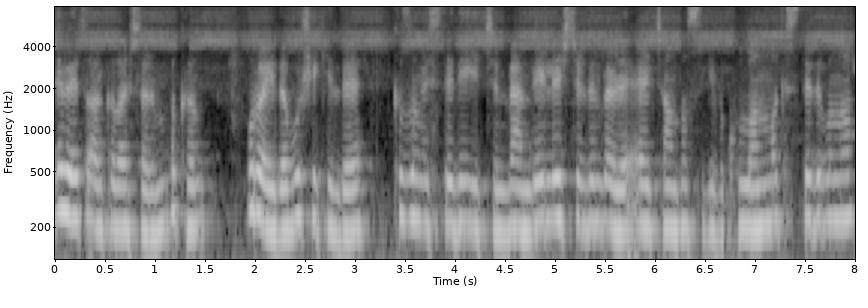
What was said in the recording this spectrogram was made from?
Evet arkadaşlarım bakın burayı da bu şekilde kızım istediği için ben birleştirdim. Böyle el çantası gibi kullanmak istedi bunu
